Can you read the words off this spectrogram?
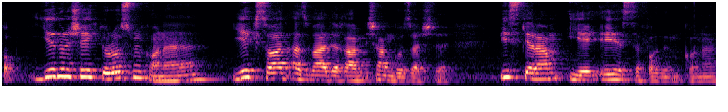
خب یه دونه شیک درست می‌کنه. یک ساعت از وعده قبلیش هم گذاشته 20 گرم EAA استفاده می‌کنه.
